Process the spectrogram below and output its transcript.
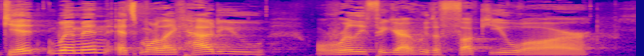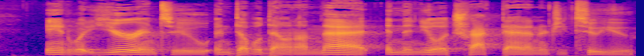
get women. It's more like how do you really figure out who the fuck you are and what you're into and double down on that and then you'll attract that energy to you.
